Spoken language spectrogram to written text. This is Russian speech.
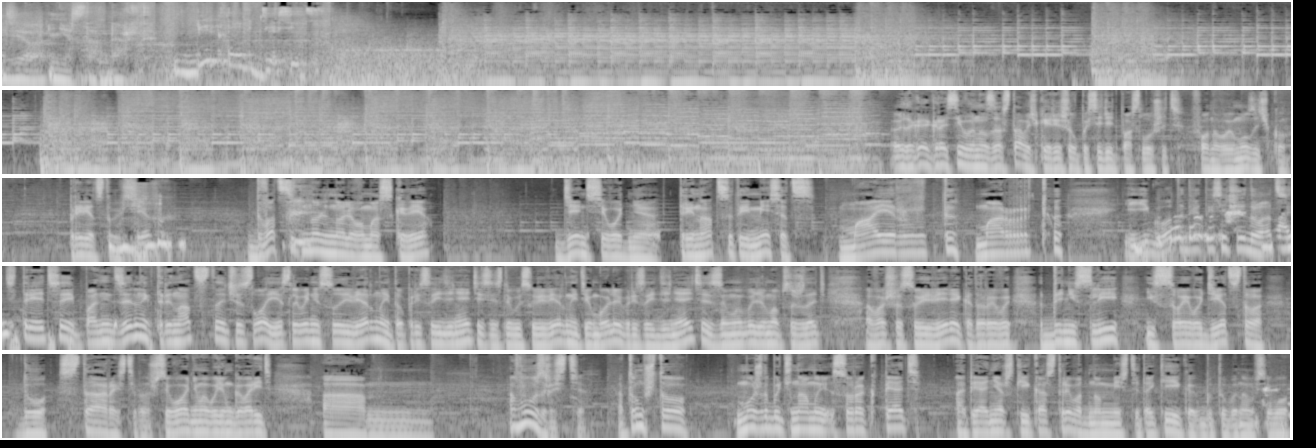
Радио Нестандарт. Биг Топ 10. Ой, Такая красивая, но заставочка. Я решил посидеть, послушать фоновую музычку. Приветствую всех. 20.00 в Москве. День сегодня 13 месяц. Март. Март. И год 2023. Понедельник, 13 число. Если вы не суеверный, то присоединяйтесь. Если вы суеверный, тем более присоединяйтесь. Мы будем обсуждать ваши суеверия, которые вы донесли из своего детства до старости. Потому что сегодня мы будем говорить о, о возрасте. О том, что, может быть, нам и 45, а пионерские костры в одном месте такие, как будто бы нам всего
